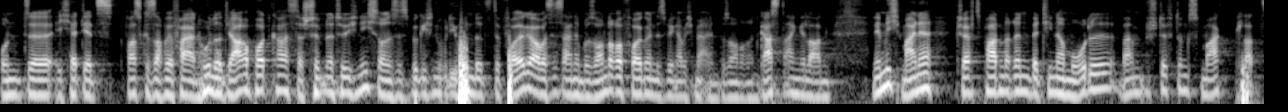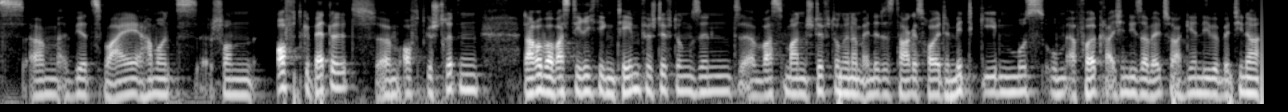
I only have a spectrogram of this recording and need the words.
Und äh, ich hätte jetzt fast gesagt, wir feiern 100 Jahre Podcast. Das stimmt natürlich nicht, sondern es ist wirklich nur die 100. Folge. Aber es ist eine besondere Folge und deswegen habe ich mir einen besonderen Gast eingeladen, nämlich meine Geschäftspartnerin Bettina Model beim Stiftungsmarktplatz. Ähm, wir zwei haben uns schon oft gebettelt, ähm, oft gestritten darüber, was die richtigen Themen für Stiftungen sind, äh, was man Stiftungen am Ende des Tages heute mitgeben muss, um erfolgreich in dieser Welt zu agieren. Liebe Bettina,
